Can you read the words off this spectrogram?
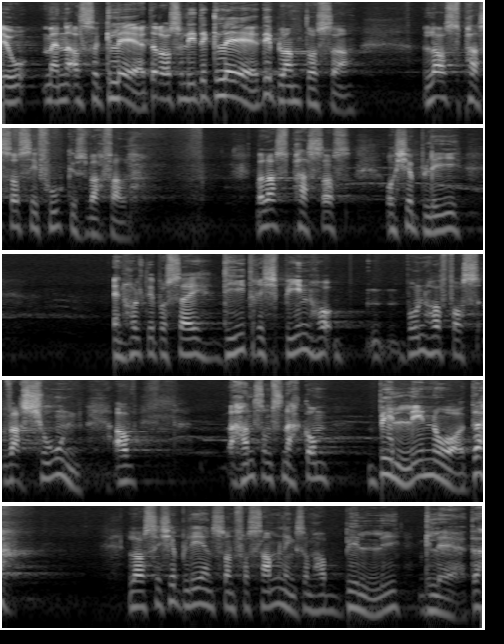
jo, men altså glede, Det er så lite glede iblant oss. La oss passe oss i fokus, i hvert fall. La oss passe oss og ikke bli en holdt jeg på å si, Dietrich Bonhoffers versjon av han som snakker om billig nåde. La oss ikke bli en sånn forsamling som har billig glede.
